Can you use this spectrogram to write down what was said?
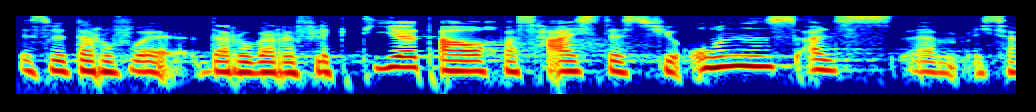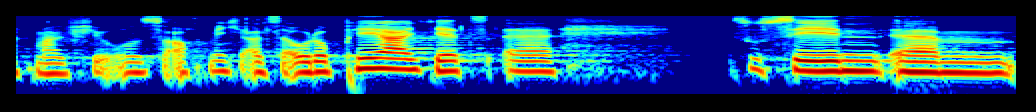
Es wird darüber, darüber reflektiert, auch was heißt es für uns als, ähm, ich sag mal für uns, auch mich als Europäer jetzt äh, zu sehen, ähm,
